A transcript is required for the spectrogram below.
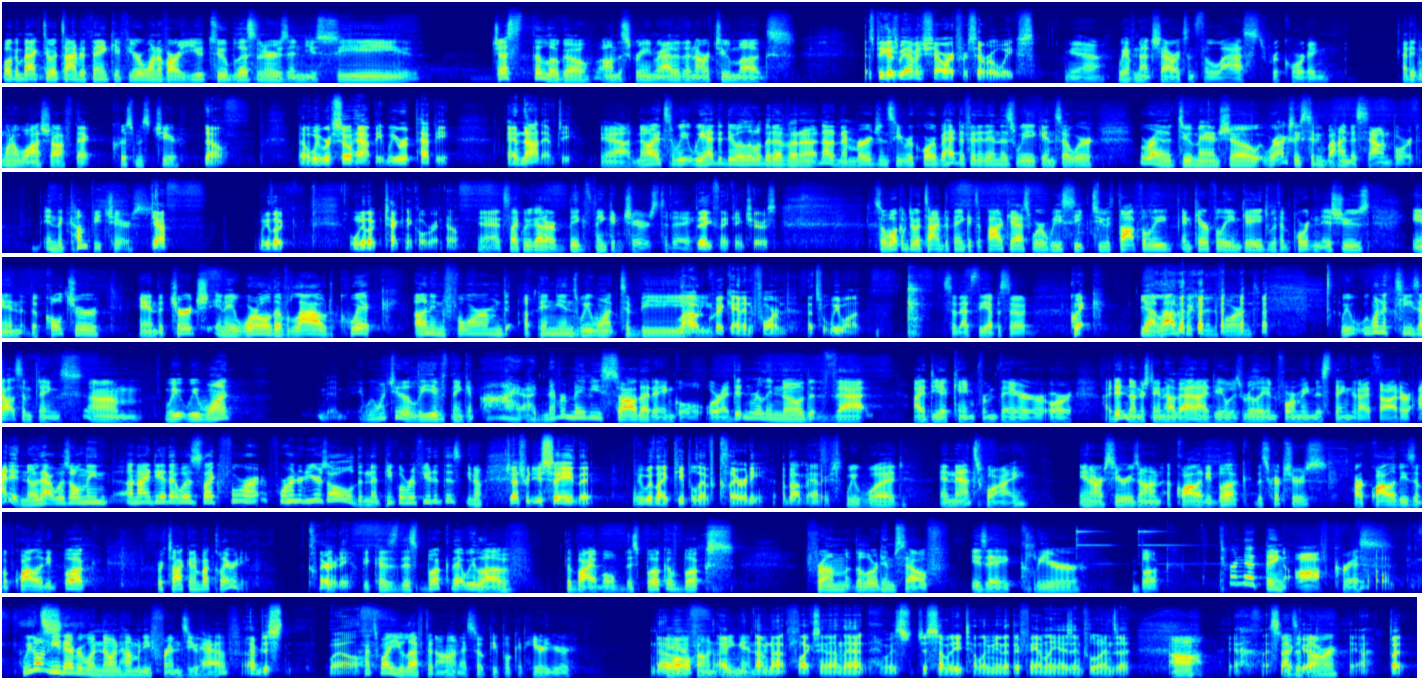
Welcome back to A Time to Think. If you're one of our YouTube listeners and you see just the logo on the screen rather than our two mugs, It's because we haven't showered for several weeks. yeah, we have not showered since the last recording. I didn't want to wash off that Christmas cheer. No, no, we were so happy. We were peppy and not empty. Yeah, no, it's we, we had to do a little bit of an uh, not an emergency record, but had to fit it in this week, and so we're we're running a two man show. We're actually sitting behind the soundboard in the comfy chairs. Yeah, we look we look technical right now. Yeah, it's like we got our big thinking chairs today. Big thinking chairs. So, welcome to A Time to Think. It's a podcast where we seek to thoughtfully and carefully engage with important issues in the culture and the church in a world of loud, quick, uninformed opinions. We want to be Loud, quick, and informed. That's what we want. So that's the episode. Quick. Yeah, loud, quick, and informed. We, we want to tease out some things. Um, we, we want we want you to leave thinking, ah, I, I never maybe saw that angle, or I didn't really know that that idea came from there, or I didn't understand how that idea was really informing this thing that I thought, or I didn't know that was only an idea that was like four, 400 years old and that people refuted this, you know. Josh, would you say that we would like people to have clarity about matters? We would. And that's why in our series on a quality book, the scriptures are qualities of a quality book, we're talking about clarity. Clarity. Because this book that we love, the Bible, this book of books from the Lord Himself, is a clear book. Turn that thing off, Chris. We don't need everyone knowing how many friends you have. I'm just well. That's why you left it on, is so people could hear your. No, your phone I'm, dinging. I'm not flexing on that. It was just somebody telling me that their family has influenza. Oh, Yeah, that's not That's a good. bummer. Yeah, but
